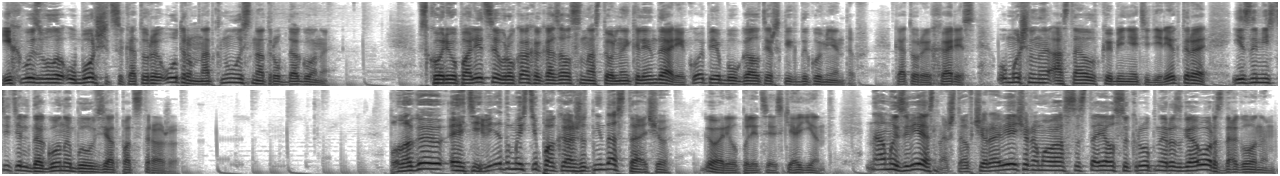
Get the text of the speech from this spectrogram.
Их вызвала уборщица, которая утром наткнулась на труп Дагона. Вскоре у полиции в руках оказался настольный календарь и копия бухгалтерских документов, которые Харрис умышленно оставил в кабинете директора, и заместитель Дагона был взят под стражу. «Полагаю, эти ведомости покажут недостачу», — говорил полицейский агент. «Нам известно, что вчера вечером у вас состоялся крупный разговор с Дагоном.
